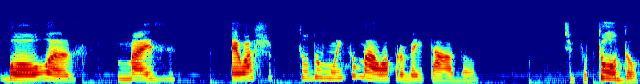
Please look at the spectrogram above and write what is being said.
boas, mas eu acho tudo muito mal aproveitado. Tipo, tudo.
